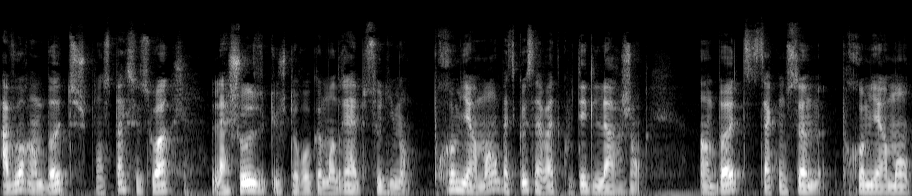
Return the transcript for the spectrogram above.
avoir un bot, je pense pas que ce soit la chose que je te recommanderais absolument. Premièrement, parce que ça va te coûter de l'argent. Un bot, ça consomme premièrement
